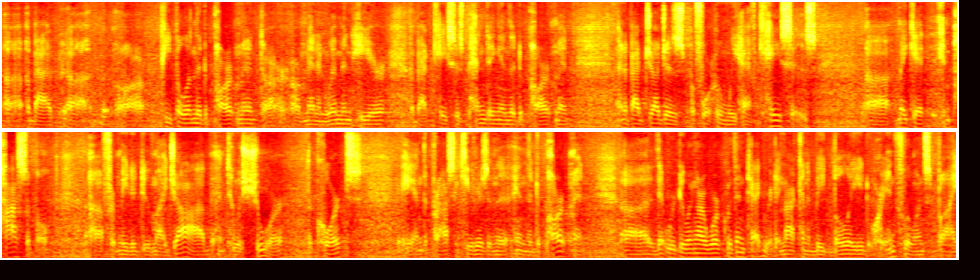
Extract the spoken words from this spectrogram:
uh, about uh, our people in the department, our, our, men and women here, about cases pending in the department, and about judges before whom we have cases, uh, make it impossible uh, for me to do my job and to assure the courts and the prosecutors in the in the department uh, that we're doing our work with integrity. I'm not going to be bullied or influenced by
